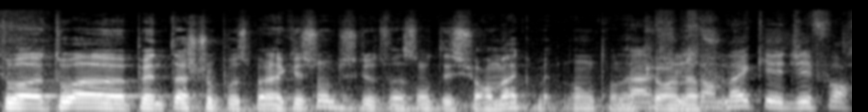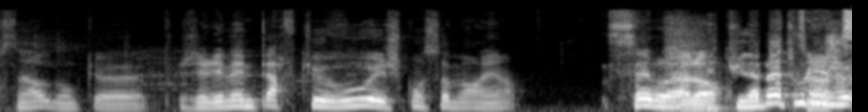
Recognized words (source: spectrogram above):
toi, toi euh, Penta, je te pose pas la question puisque de toute façon t'es sur Mac maintenant, t'en as Bah, plus je rien suis à sur foutre. Mac et GeForce Now, donc euh, j'ai les mêmes perfs que vous et je consomme rien. C'est vrai. Alors, mais tu n'as pas tous C'est les un, jeux.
